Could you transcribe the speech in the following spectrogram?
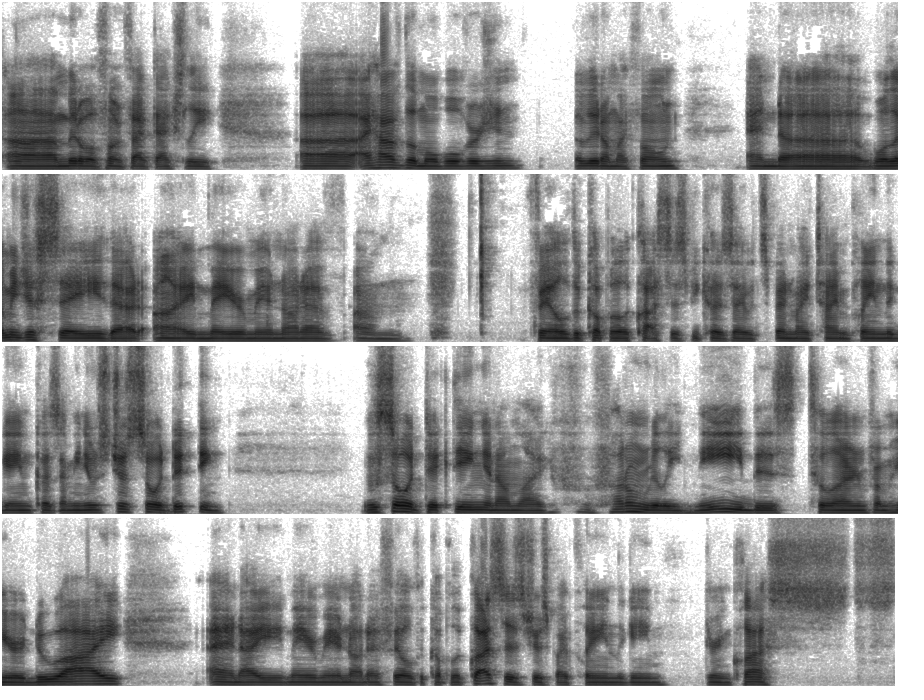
uh, bit of a fun fact actually. Uh, I have the mobile version of it on my phone, and uh, well, let me just say that I may or may not have um, failed a couple of classes because I would spend my time playing the game. Because I mean, it was just so addicting. It was so addicting, and I'm like, I don't really need this to learn from here, do I? And I may or may not have failed a couple of classes just by playing the game during class.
